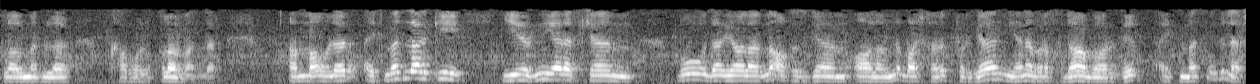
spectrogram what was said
qilolmadilar qabul qilolmadilar. Ammo ular aytmadilarki yerni yaratgan bu daryolarni oqizgan olamni boshqarib turgan yana bir xudo bor deb aytmas edilar.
